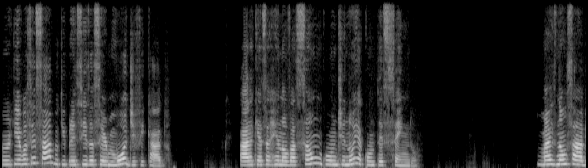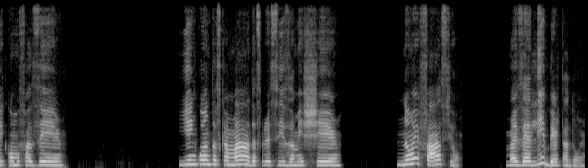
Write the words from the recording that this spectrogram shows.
Porque você sabe o que precisa ser modificado para que essa renovação continue acontecendo. Mas não sabe como fazer, e em quantas camadas precisa mexer. Não é fácil, mas é libertador,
